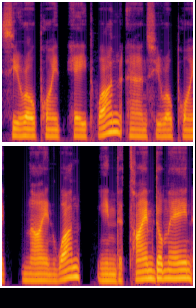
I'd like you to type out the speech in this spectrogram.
0.81 and 0.91 in the time domain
